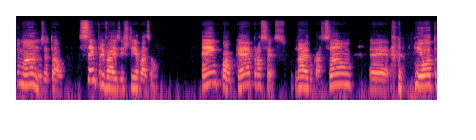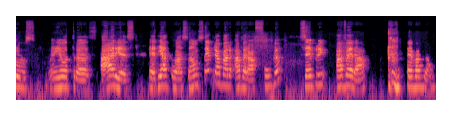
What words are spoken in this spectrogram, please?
humanos, então sempre vai existir evasão em qualquer processo, na educação, é, em, outros, em outras áreas é, de atuação, sempre haverá fuga, sempre haverá evasão.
